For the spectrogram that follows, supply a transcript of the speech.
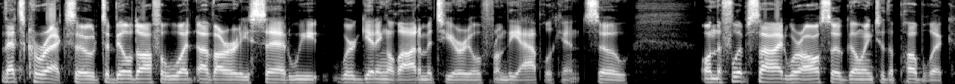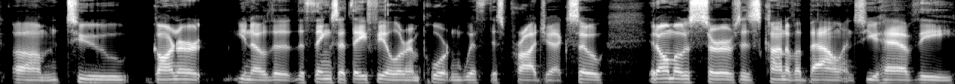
That's correct. So to build off of what I've already said, we we're getting a lot of material from the applicant. So on the flip side, we're also going to the public um, to garner, you know, the the things that they feel are important with this project. So it almost serves as kind of a balance. You have the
